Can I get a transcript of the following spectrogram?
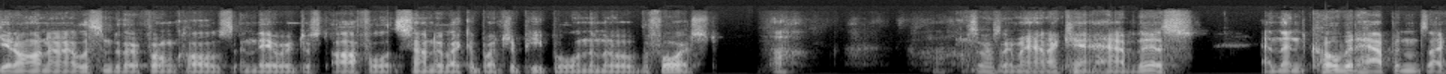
get on and I listened to their phone calls, and they were just awful. It sounded like a bunch of people in the middle of the forest. Oh. Wow. So I was like, man, I can't have this. And then COVID happens. I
